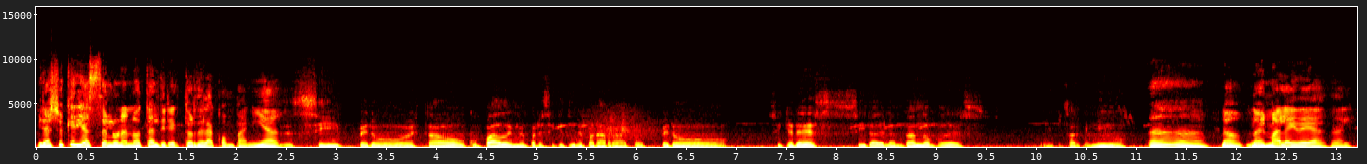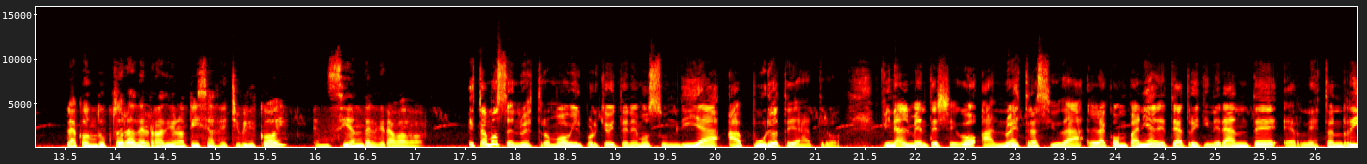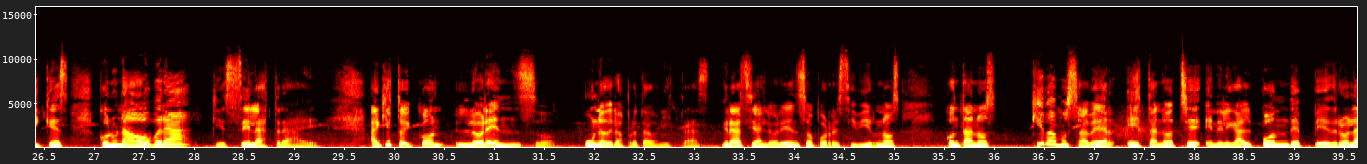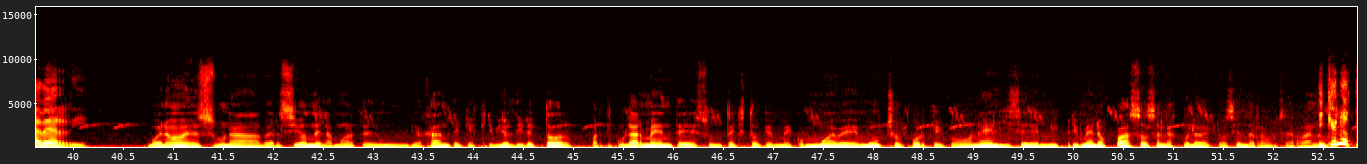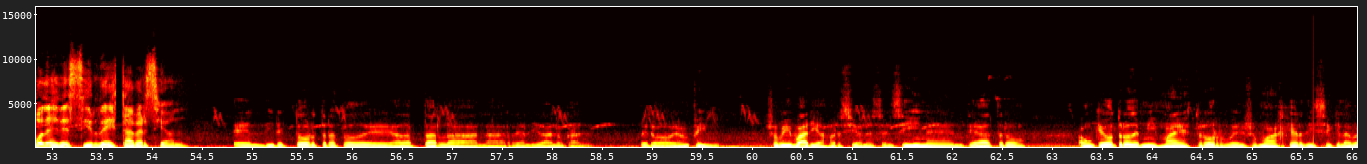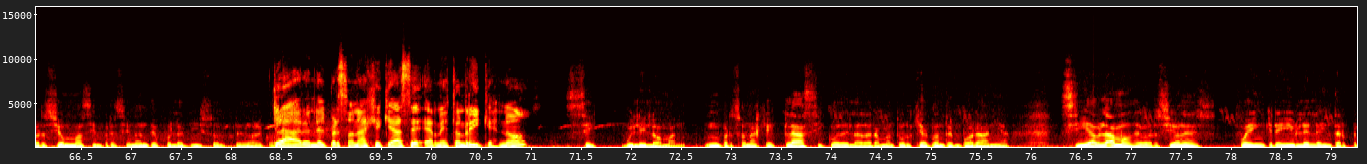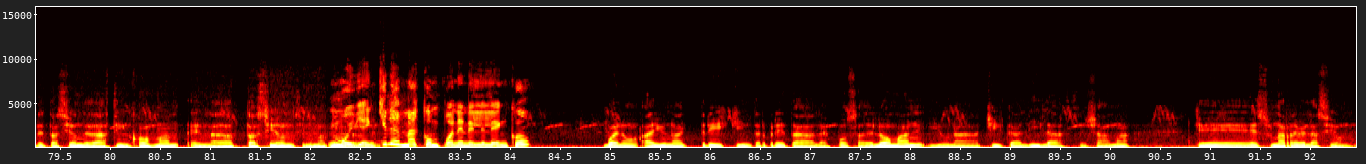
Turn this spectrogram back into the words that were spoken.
Mira, yo quería hacerle una nota al director de la compañía. Eh, Sí, pero está ocupado y me parece que tiene para rato. Pero si querés ir adelantando, puedes empezar conmigo. Ah, no, no es mala idea. Dale. La conductora del Radio Noticias de Chivilcoy enciende el grabador. Estamos en nuestro móvil porque hoy tenemos un día a puro teatro. Finalmente llegó a nuestra ciudad la compañía de teatro itinerante Ernesto Enríquez con una obra que se las trae. Aquí estoy con Lorenzo, uno de los protagonistas. Gracias Lorenzo por recibirnos. Contanos, ¿qué vamos a ver esta noche en el galpón de Pedro Laverri? Bueno, es una versión de la muerte de un viajante que escribió el director. Particularmente es un texto que me conmueve mucho porque con él hice mis primeros pasos en la escuela de actuación de Raúl Serrano. ¿Y qué nos podés decir de esta versión? El director trató de adaptarla a la realidad local. Pero, en fin, yo vi varias versiones en cine, en teatro. Aunque otro de mis maestros, Rubén Schumacher, dice que la versión más impresionante fue la que hizo Alfredo Alcocer. Claro, en el personaje que hace Ernesto Enríquez, ¿no? Sí, Willy Loman, un personaje clásico de la dramaturgia contemporánea. Si hablamos de versiones, fue increíble la interpretación de Dustin Hoffman en la adaptación cinematográfica. Muy bien. ¿Quiénes más componen el elenco? Bueno, hay una actriz que interpreta a la esposa de Loman y una chica, Lila se llama, que es una revelación.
